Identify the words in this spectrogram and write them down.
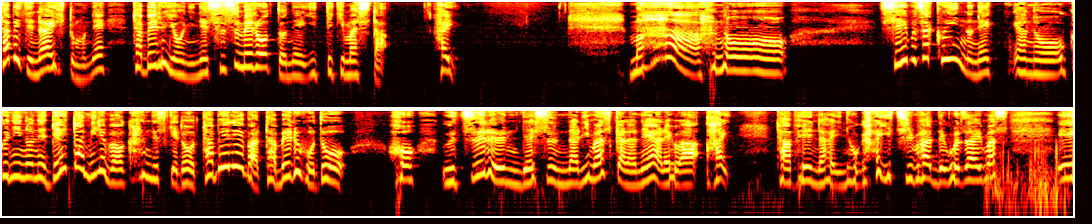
食べてない人もね、食べるようにね、進めろとね、言ってきました。はい。まあ、あのー、セーブ・ザ・クイーンのね、あの、お国のね、データ見ればわかるんですけど、食べれば食べるほど、ほ、映るんです、なりますからね、あれは。はい。食べないのが一番でございます。え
